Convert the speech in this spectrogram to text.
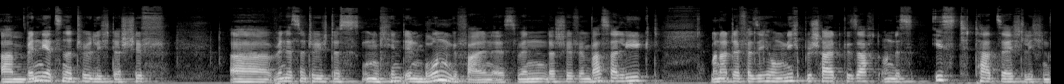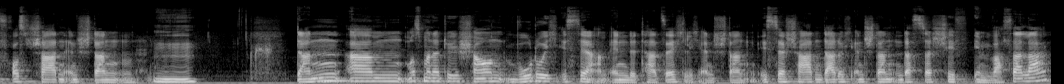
Ähm, wenn jetzt natürlich das Schiff, äh, wenn jetzt natürlich das, ein Kind in den Brunnen gefallen ist, wenn das Schiff im Wasser liegt, man hat der Versicherung nicht Bescheid gesagt und es ist tatsächlich ein Frostschaden entstanden. Mhm. Dann ähm, muss man natürlich schauen, wodurch ist er am Ende tatsächlich entstanden. Ist der Schaden dadurch entstanden, dass das Schiff im Wasser lag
